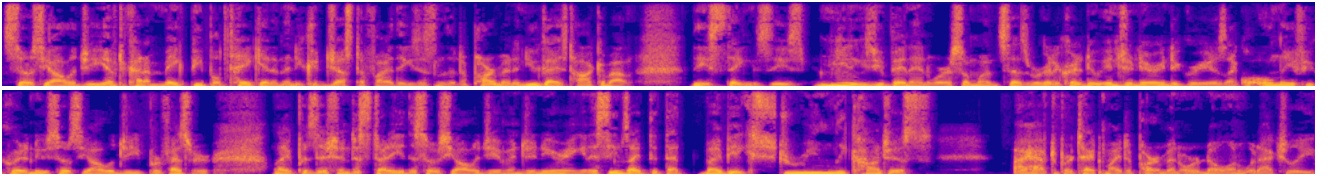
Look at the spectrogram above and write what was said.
Sociology, you have to kind of make people take it and then you could justify the existence of the department. And you guys talk about these things, these meetings you've been in where someone says, we're going to create a new engineering degree. It's like, well, only if you create a new sociology professor like position to study the sociology of engineering. And it seems like that that might be extremely conscious. I have to protect my department or no one would actually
